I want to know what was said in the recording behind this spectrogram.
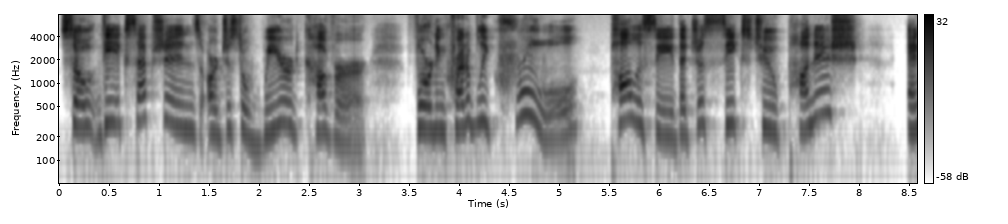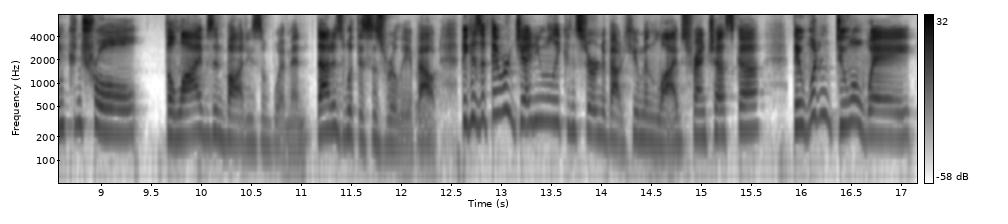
So the exceptions are just a weird cover for an incredibly cruel policy that just seeks to punish and control the lives and bodies of women. That is what this is really about. Because if they were genuinely concerned about human lives, Francesca, they wouldn't do away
